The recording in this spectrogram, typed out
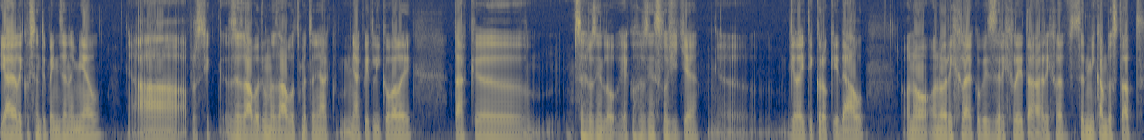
já, jelikož jsem ty peníze neměl a prostě ze závodu na závod jsme to nějak, nějak pětlíkovali, tak uh, se hrozně, dlou, jako hrozně složitě uh, dělají ty kroky dál. Ono, ono rychle jakoby zrychlit a rychle se nikam dostat,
